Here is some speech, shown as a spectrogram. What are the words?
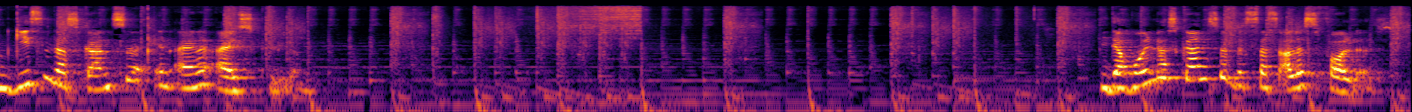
und gießen das Ganze in eine Eiskühle. Wiederholen das Ganze, bis das alles voll ist.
